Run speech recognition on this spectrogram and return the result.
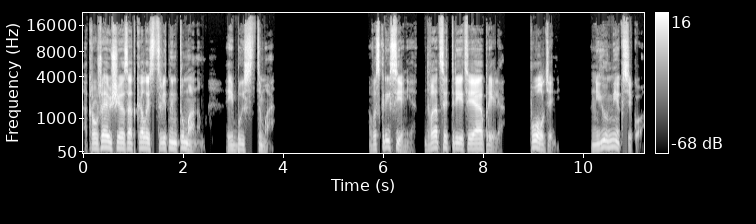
Окружающая заткалась цветным туманом, и бысть тьма. Воскресенье, 23 апреля. Полдень. Нью-Мексико.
